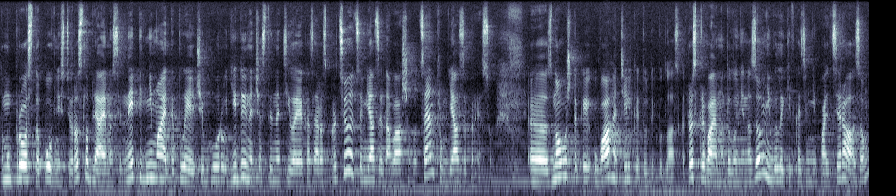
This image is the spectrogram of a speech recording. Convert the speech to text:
Тому просто повністю розслабляємося, не піднімайте плечі вгору. Єдина частина тіла, яка зараз працює, це м'язи на вашого центру, м'язи пресу. Е, знову ж таки, увага тільки туди, будь ласка. Розкриваємо долоні назовні, великі вказівні пальці разом.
